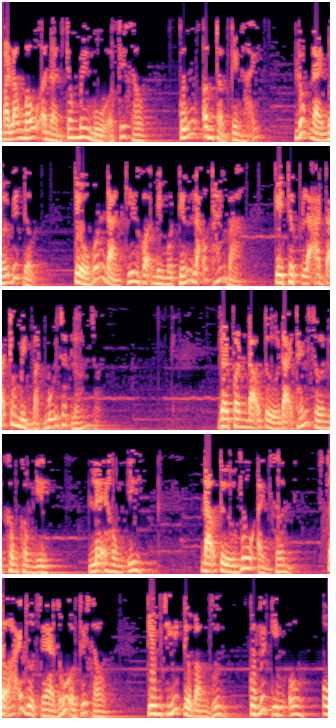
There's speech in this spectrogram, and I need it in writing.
Mà lão mẫu ẩn ẩn trong mây mù ở phía sau Cũng âm thầm kinh hãi. Lúc này mới biết được, Tiểu hỗn đàn kia gọi mình một tiếng lão thái bà, Kỳ thực là đã cho mình mặt mũi rất lớn rồi. Về phần đạo tử Đại Thánh Sơn không không nhi, Lệ Hồng Y, Đạo tử Vô Ảnh Sơn, Sợ hãi rụt rè giấu ở phía sau Kim Chí Tiểu Bằng Vương Cùng với Kim Ô, Ô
